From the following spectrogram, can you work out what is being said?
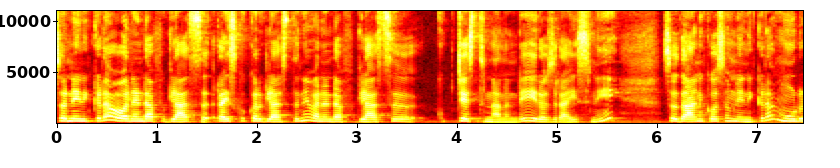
సో నేను ఇక్కడ one and half glass rice cooker గ్లాస్తోనే one and half glass cook చేస్తున్నానండి ఈరోజు రైస్ని. సో దానికోసం నేను ఇక్కడ మూడు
